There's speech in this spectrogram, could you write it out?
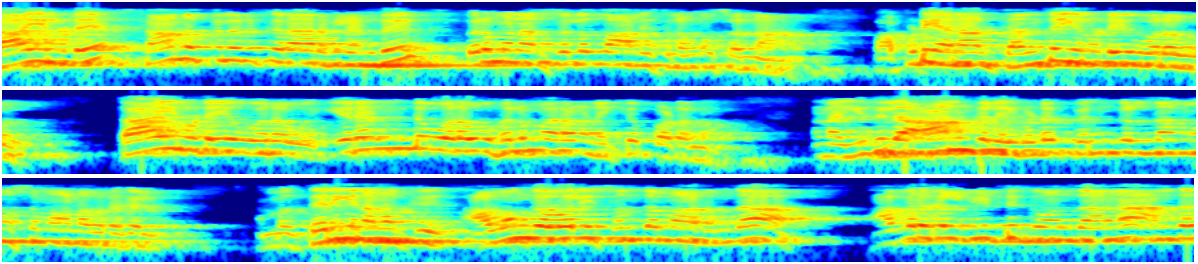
தாயினுடைய ஸ்தானத்தில் இருக்கிறார்கள் என்று பெருமனார் செல்லல்லா அலிஸ்லாம் சொன்னான் அப்படியானால் தந்தையினுடைய உறவு தாயினுடைய உறவு இரண்டு உறவுகளும் அரவணைக்கப்படணும். ஆனா இதுல ஆண்களை விட பெண்கள் தான் மோசமானவர்கள். நமக்கு தெரியும் நமக்கு அவங்க வழி சொந்தமா இருந்தா அவர்கள் வீட்டுக்கு வந்தானா அந்த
